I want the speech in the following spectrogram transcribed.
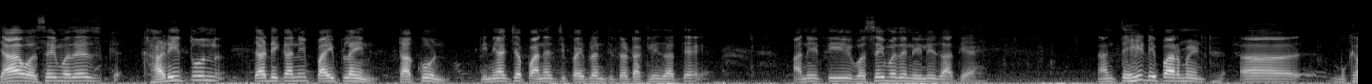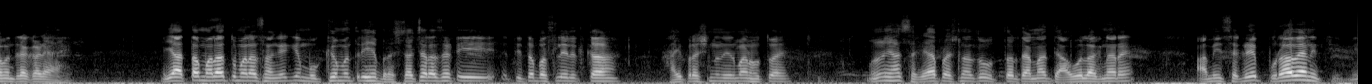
त्या वसईमध्ये खाडीतून त्या ठिकाणी पाईपलाईन टाकून पिण्याच्या पाण्याची पाईपलाईन तिथं टाकली जाते आणि ती वसईमध्ये नेली जाते आहे. आणि तेही डिपार्टमेंट मुख्यमंत्र्याकडे आहे. म्हणजे आता मला तुम्हाला सांगा की मुख्यमंत्री हे भ्रष्टाचारासाठी तिथं बसलेले आहेत का? हाही प्रश्न निर्माण होतो आहे म्हणून ह्या सगळ्या प्रश्नाचं उत्तर त्यांना द्यावं लागणार आहे. आम्ही सगळे पुराव्यानिशी मी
